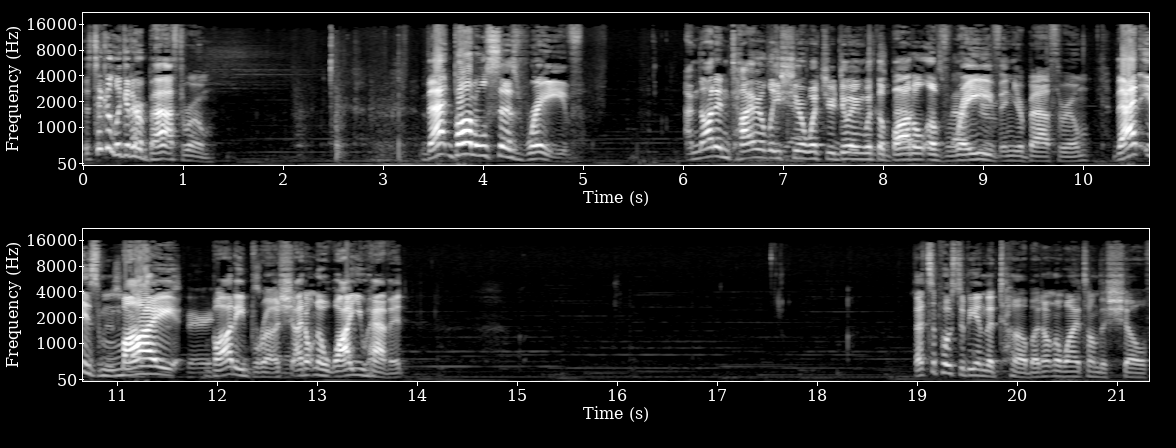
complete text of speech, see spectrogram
let's take a look at her bathroom. That bottle says rave. I'm not entirely sure what you're doing with the bottle of rave in your bathroom. That is This my is body brush. I don't know why you have it. That's supposed to be in the tub. I don't know why it's on the shelf.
